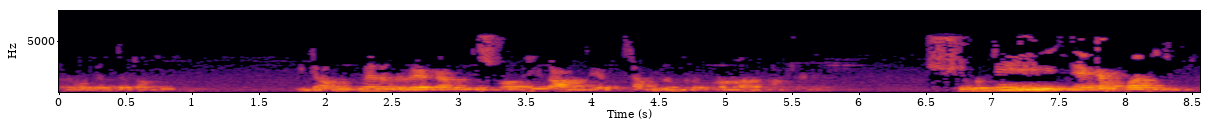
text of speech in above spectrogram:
అని ఒక పెద్ద టాపిక్ ఈ టాపిక్ మీద వివేకానంద స్వామి రామతీర్థ వీళ్ళందరూ కూడా బాగా మాట్లాడారు. శృతి ఏకత్వాన్ని చెప్తుంది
